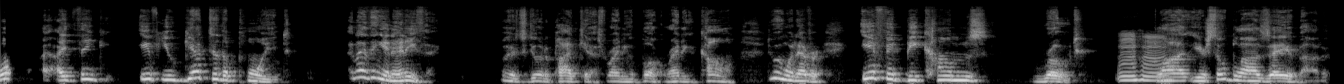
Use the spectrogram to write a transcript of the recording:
I- I think if you get to the point, and I think in anything, whether it's doing a podcast, writing a book, writing a column, doing whatever, if it becomes rote, Mhm. bla- you're so blasé about it,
